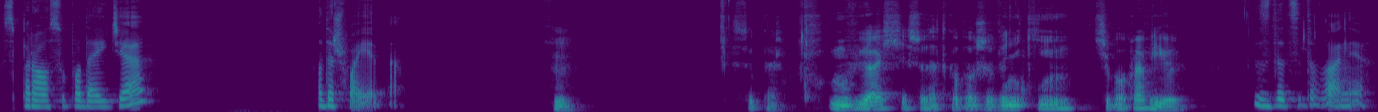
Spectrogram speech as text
sporo osób odejdzie. Odeszła jedna. Hmm. Super. I mówiłaś jeszcze dodatkowo, że wyniki się poprawiły. Zdecydowanie.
